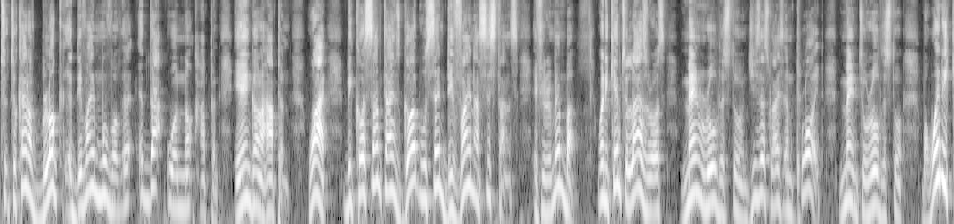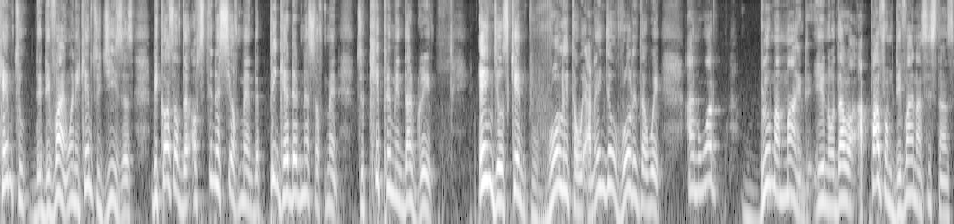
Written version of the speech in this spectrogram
to, to kind of block a divine move of that, that will not happen. It ain't to happen. Why? Because sometimes God will send divine assistance. If you remember, when it came to Lazarus, men rolled the stone. Jesus Christ employed men to roll the stone. But when he came to the divine, when he came to Jesus, because of the obstinacy of men, the pig-headedness of men, to keep him in that grave, angels came to roll it away. An angel rolled it away. And what blew my mind, you know, that were, apart from divine assistance,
